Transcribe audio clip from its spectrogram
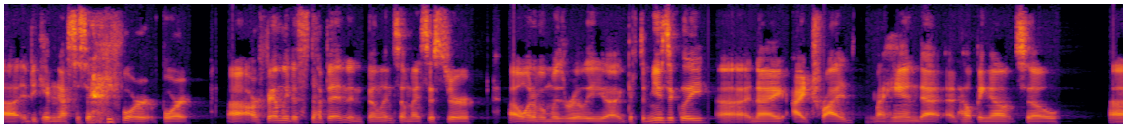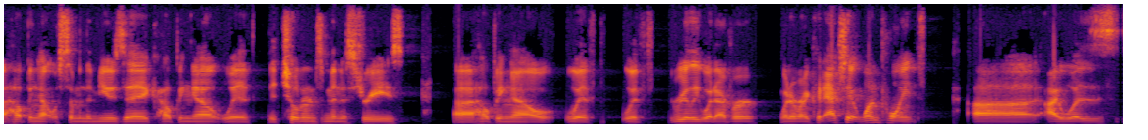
uh, it became necessary for for uh, our family to step in and fill in. So my sister, uh, one of them was really uh, gifted musically, uh, and I I tried my hand at at helping out. So uh, helping out with some of the music, helping out with the children's ministries, uh, helping out with with really whatever whatever I could. Actually, at one point, I was.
